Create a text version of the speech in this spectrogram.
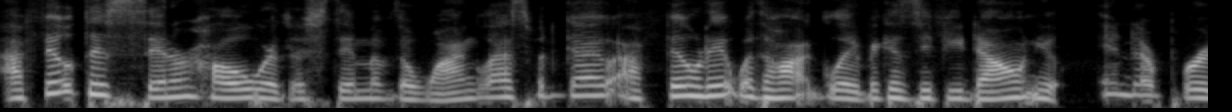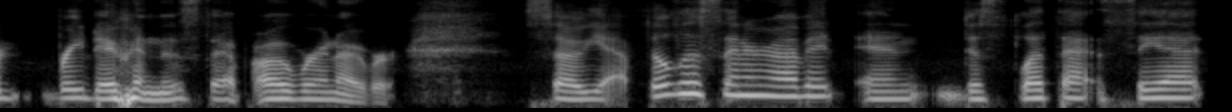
I filled this center hole where the stem of the wine glass would go. I filled it with hot glue because if you don't, you'll end up re- redoing this step over and over. So, yeah, fill the center of it and just let that sit.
